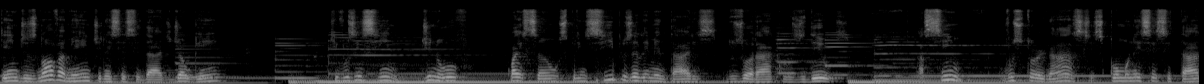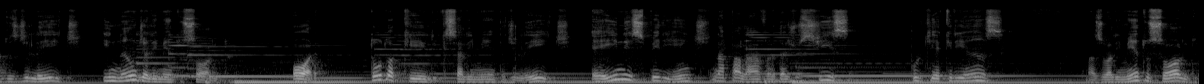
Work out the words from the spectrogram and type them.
tendes novamente necessidade de alguém que vos ensine, de novo, quais são os princípios elementares dos oráculos de Deus. Assim, vos tornastes como necessitados de leite e não de alimento sólido. Ora, todo aquele que se alimenta de leite é inexperiente na palavra da justiça, porque é criança. Mas o alimento sólido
